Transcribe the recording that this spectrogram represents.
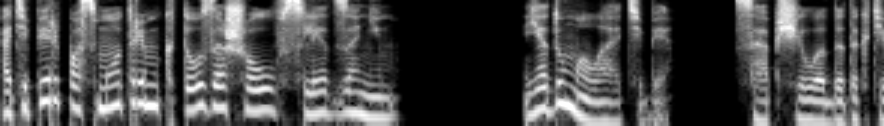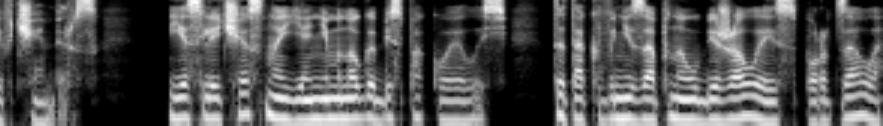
А теперь посмотрим, кто зашел вслед за ним. «Я думала о тебе», — сообщила детектив Чемберс. «Если честно, я немного беспокоилась. Ты так внезапно убежала из спортзала,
